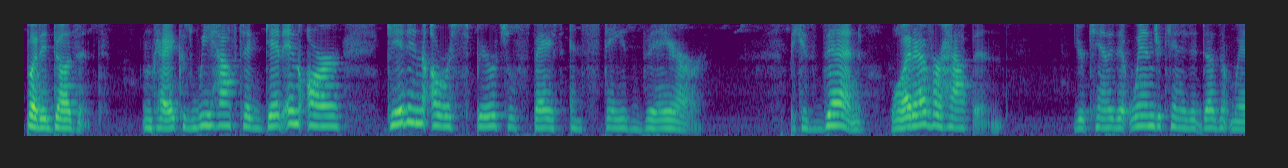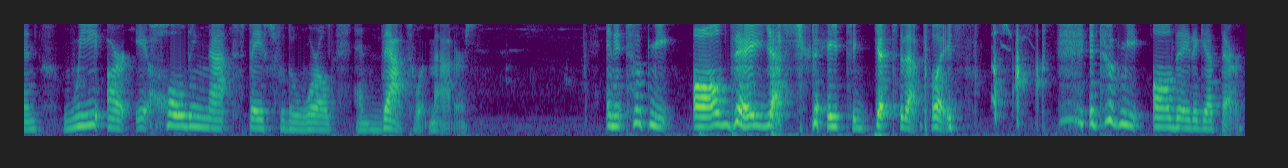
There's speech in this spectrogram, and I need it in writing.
but it doesn't. Okay, because we have to get in our Get in our spiritual space and stay there. Because then, whatever happens, your candidate wins, your candidate doesn't win. We are holding that space for the world, and that's what matters. And it took me all day yesterday to get to that place. it took me all day to get there.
